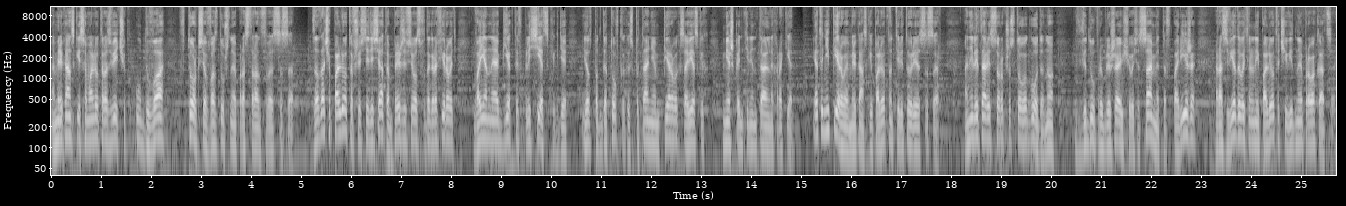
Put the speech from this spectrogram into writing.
американский самолет-разведчик У-2 вторгся в воздушное пространство СССР. Задача полета в 60-м прежде всего сфотографировать военные объекты в Плесецке, где идет подготовка к испытаниям первых советских межконтинентальных ракет. Это не первый американский полет над территорией СССР. Они летали с 1946 -го года, но ввиду приближающегося саммита в Париже разведывательный полет – очевидная провокация.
